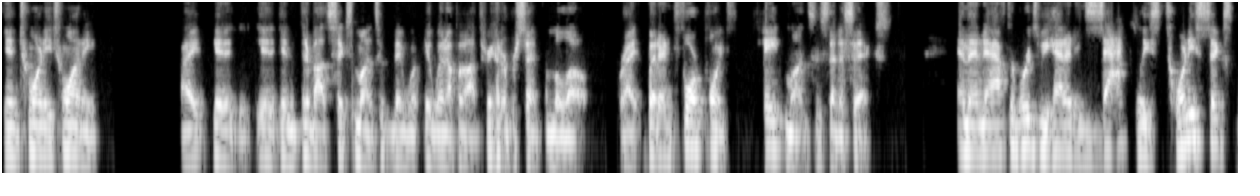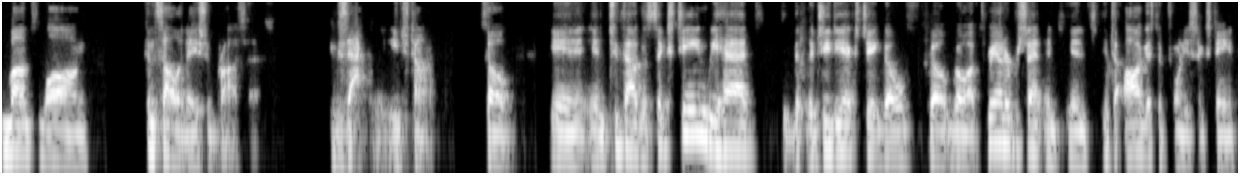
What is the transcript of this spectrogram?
in 2020 right? In, in, in about six months, it went up about 300% from the low, right? But in 4.8 months instead of six. And then afterwards, we had an exactly 26 month long consolidation process, exactly each time. So in, in 2016, we had the, the GDXJ go, go, go up 300% in, in, into August of 2016.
